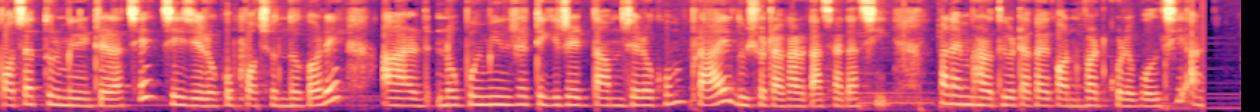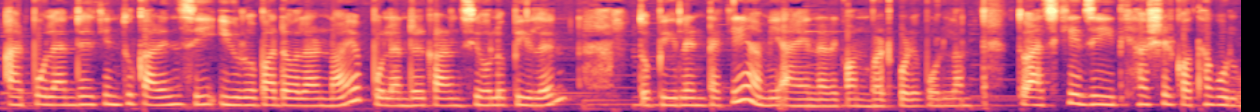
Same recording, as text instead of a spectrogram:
পঁচাত্তর মিনিটের আছে, যে যেরকম পছন্দ করে। আর নব্বই মিনিটের টিকিটের দাম যেরকম, প্রায় দুশো টাকার কাছাকাছি। মানে আমি ভারতীয় টাকায় কনভার্ট করে বলছি। আর আর পোল্যান্ডের কিন্তু কারেন্সি ইউরো বা ডলার নয়, পোল্যান্ডের কারেন্সি হলো পিলেন। তো পিলেনটাকেই আমি আইএনআরে কনভার্ট করে বললাম। তো আজকে যে ইতিহাসের কথা বলব,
